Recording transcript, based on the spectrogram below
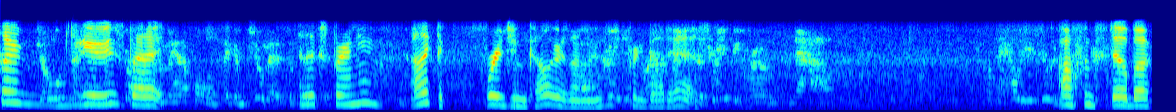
so used, but it looks brand new. I like the frigid colors on it. It's pretty badass. Awesome steelbook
